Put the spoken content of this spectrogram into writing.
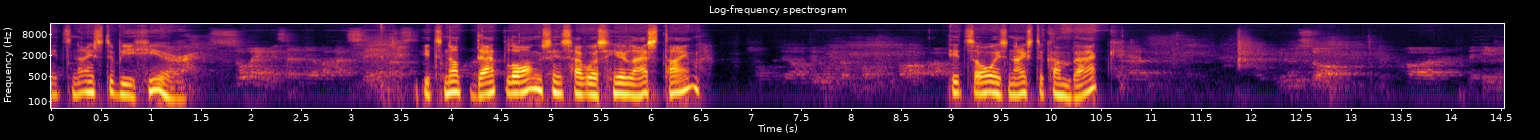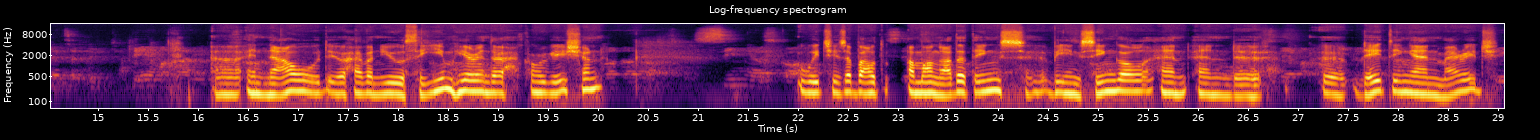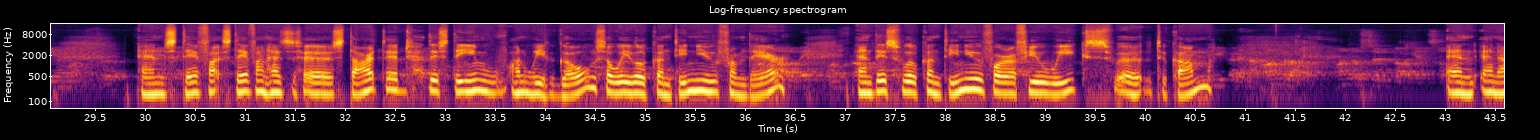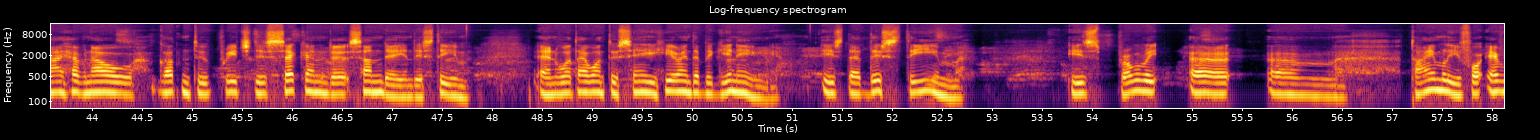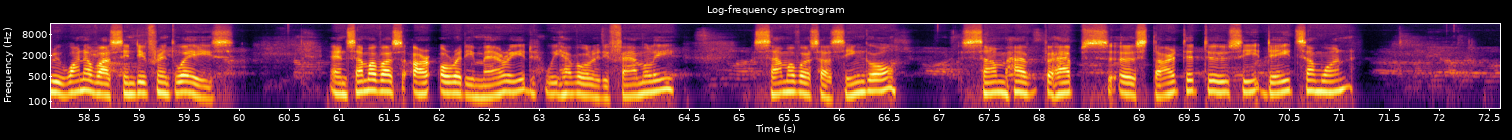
It's nice to be here. It's not that long since I was here last time. It's always nice to come back. Uh, and now you have a new theme here in the congregation, which is about, among other things, uh, being single and and uh, uh, dating and marriage. And Stefan, Stefan has uh, started this theme one week ago, so we will continue from there. And this will continue for a few weeks uh, to come. And, and I have now gotten to preach this second uh, Sunday in this theme. And what I want to say here in the beginning is that this theme is probably uh, um, timely for every one of us in different ways. And some of us are already married, we have already family, some of us are single, some have perhaps uh, started to see date someone.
